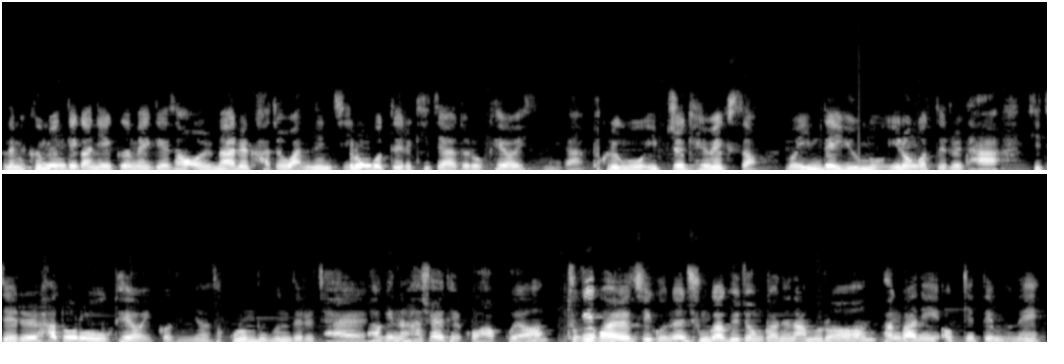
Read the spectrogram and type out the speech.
그다음에 금융기관 예금액에서 얼마를 가져왔는지 이런 것들을 기재하도록 되어 있습니다. 그리고 뭐 입주 계획서, 뭐 임대 유무 이런 것들을 다 기재를 하도록 되어 있거든요. 그래서 그런 부분들을 잘 확인을 하셔야 될 것 같고요. 투기 과열 지구는 중과 규정과는 아무런 상관이 없기 때문에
